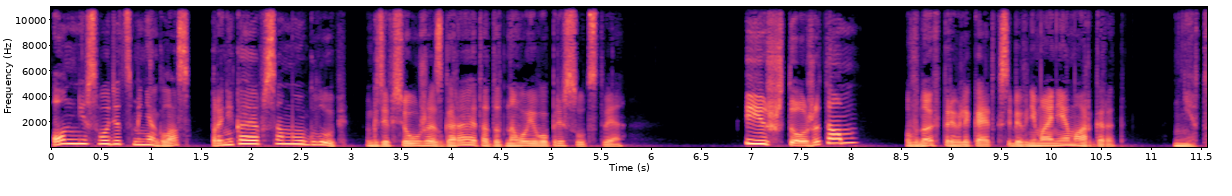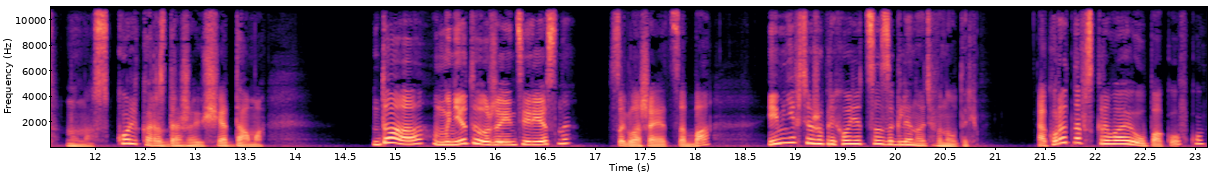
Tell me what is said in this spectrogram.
Он не сводит с меня глаз, проникая в самую глубь, где все уже сгорает от одного его присутствия. «И что же там?» — вновь привлекает к себе внимание Маргарет. «Нет, ну насколько раздражающая дама!» «Да, мне тоже интересно», — соглашается Ба, и мне все же приходится заглянуть внутрь. Аккуратно вскрываю упаковку,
